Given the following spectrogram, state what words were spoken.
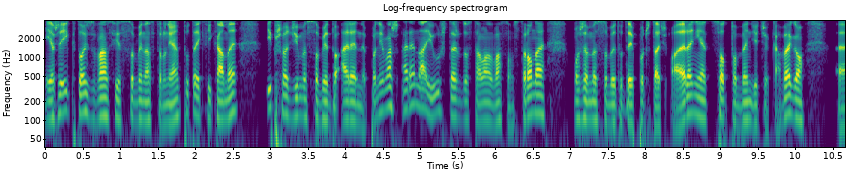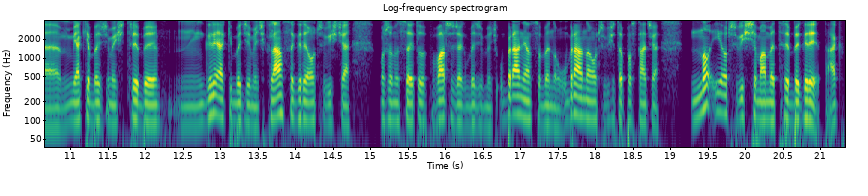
Jeżeli ktoś z Was jest sobie na stronie, tutaj klikamy i przechodzimy sobie do areny, ponieważ arena już też dostała własną stronę. Możemy sobie tutaj poczytać o arenie, co to będzie ciekawego, jakie będzie mieć tryby mm, gry, jakie będzie mieć klasy gry. Oczywiście możemy sobie tu popatrzeć, jak będzie mieć ubrania, co będą ubrane, oczywiście te postacie. No i oczywiście mamy tryby gry, tak?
